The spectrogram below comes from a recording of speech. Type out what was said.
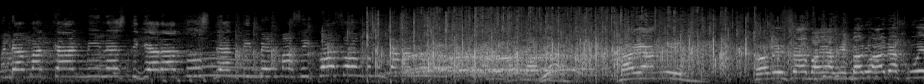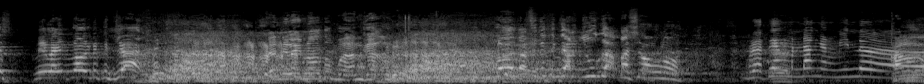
mendapatkan minus 300 dan tim B masih kosong. Tepuk tangan dulu. Ya, Bayangin. Pemirsa bayangin baru ada kuis nilai nol dikejar. Dan nilai nol tuh bangga. Lo masih dikejar juga, Masya Allah. Berarti yang menang yang minus. Kalau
